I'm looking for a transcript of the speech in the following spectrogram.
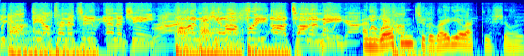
we got the alternative energy. Right. nuclear free autonomy. And welcome to the Radioactive Show,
